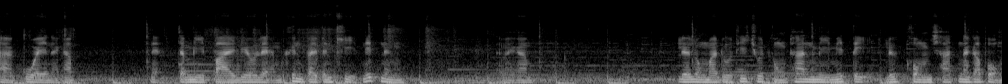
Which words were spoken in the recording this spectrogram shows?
อ่ากลวยนะครับเนี่ยจะมีปลายเรียวแหลมขึ้นไปเป็นขีดนิดนึงเห็นไหมครับเลื่อนลงมาดูที่ชุดของท่านมีมิติลึกคมชัดนะครับ ผม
